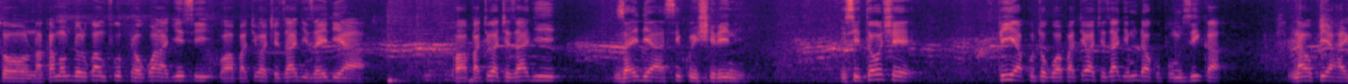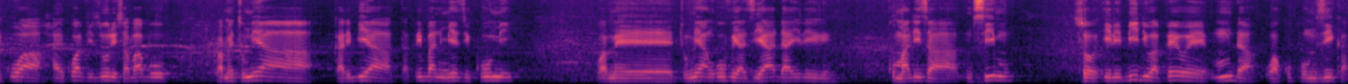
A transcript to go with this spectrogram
so na kama muda ulikuwa mfupi haukuwa na jinsi wawapatie wachezaji zaidi ya wawapatie wachezaji zaidi ya siku ishirini. Isitoshe pia kutokuwapatia wachezaji muda wa kupumzika nao pia haikuwa, haikuwa vizuri, sababu wametumia karibia takriban miezi kumi, wametumia nguvu ya ziada ili kumaliza msimu, so ilibidi wapewe muda wa kupumzika.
